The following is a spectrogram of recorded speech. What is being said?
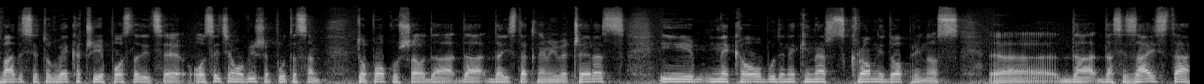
20. veka, čije posledice osjećamo. Više puta sam to pokušao da da, da istaknem i večeras i neka ovo bude neki naš skromni doprinos e, da, da se zaista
